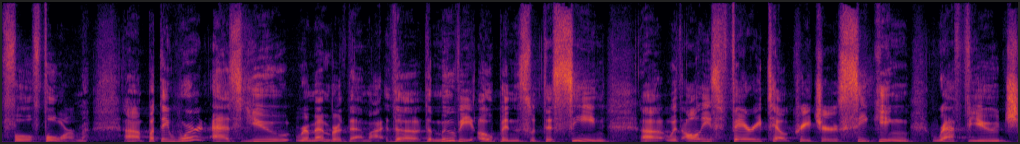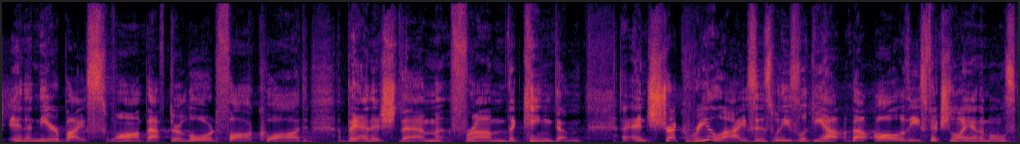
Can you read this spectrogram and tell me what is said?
full form. Uh, but they weren't as you remembered them. The, the movie opens with this scene uh, with all these fairy tale creatures seeking refuge in a nearby swamp after Lord Farquaad banished them from the kingdom. And Shrek realizes when he's looking out about all of these fictional animals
